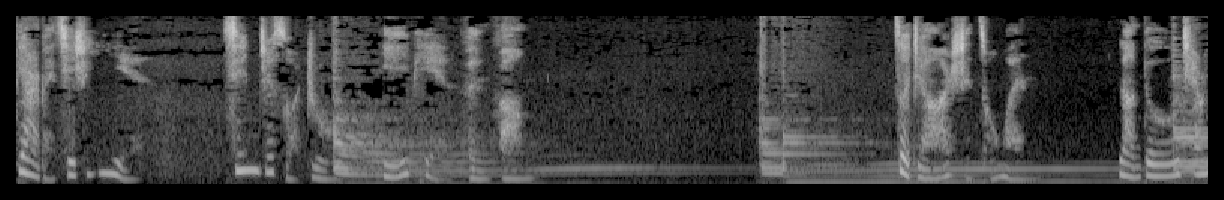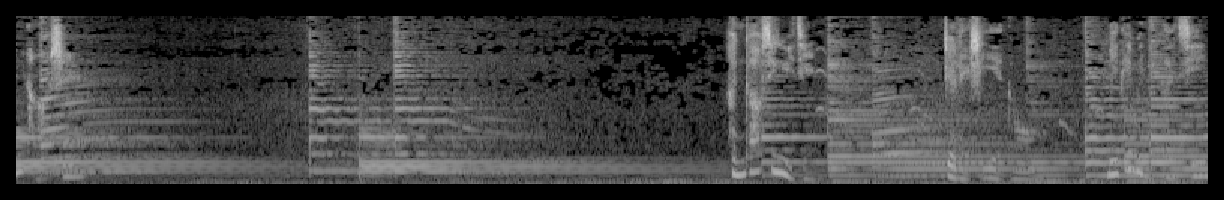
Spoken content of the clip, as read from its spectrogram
第二百七十一页，心之所住，一片芬芳。作者沈从文，朗读 Cherry 老师。很高兴遇见你，这里是夜读，每天为你更新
